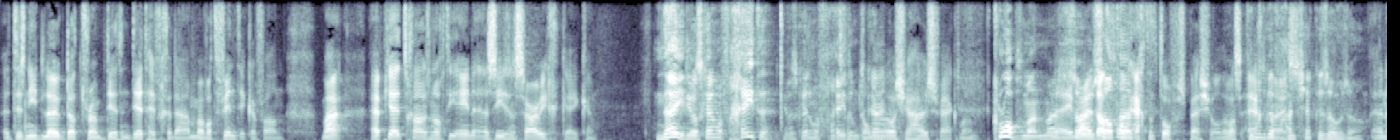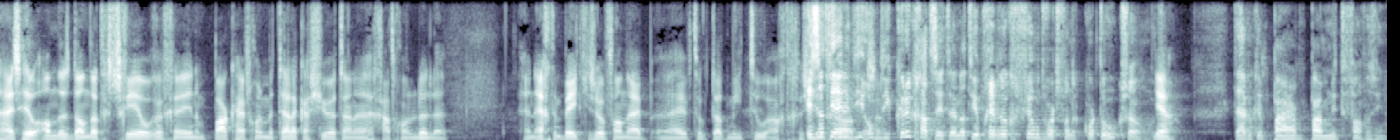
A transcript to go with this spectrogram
Het is niet leuk dat Trump dit en dit heeft gedaan, maar wat vind ik ervan? Maar heb jij trouwens nog die ene Aziz Ansari gekeken? Nee, die was ik helemaal vergeten. Die was ik helemaal vergeten om te kijken. dat was je huiswerk, man. Klopt, man. Maar nee, zo maar dat het vond ik altijd- echt een toffe special. Dat was echt moet ik even gaan checken sowieso. En hij is heel anders dan dat schreeuwerige in een pak. Hij heeft gewoon een Metallica shirt aan en hij gaat gewoon lullen. En echt een beetje zo van, hij, hij heeft ook dat Me Too-achtige Is shit dat die ene die op die kruk gaat zitten en dat hij op een gegeven moment ook gefilmd wordt van de korte hoek zo? Ja. Daar heb ik een paar, paar minuten van gezien.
